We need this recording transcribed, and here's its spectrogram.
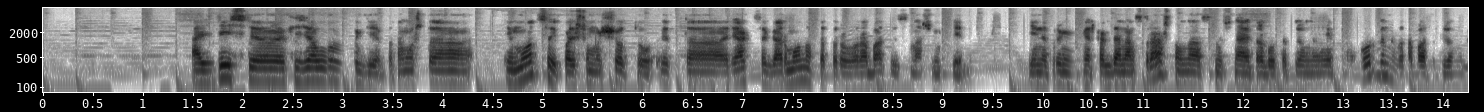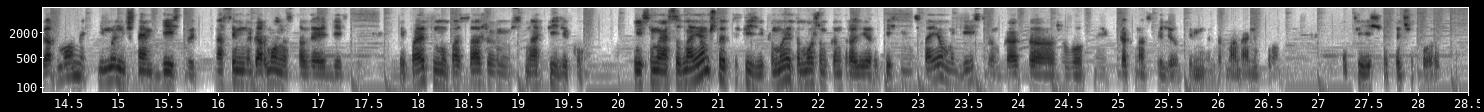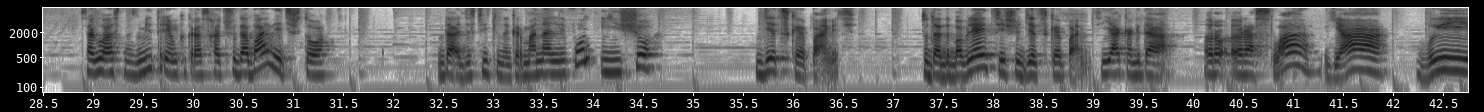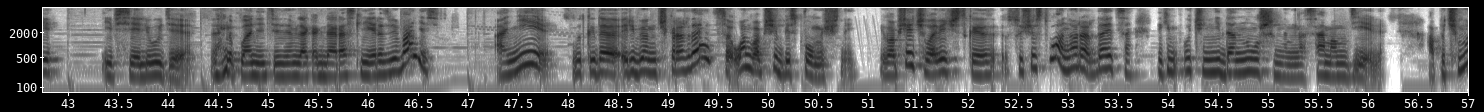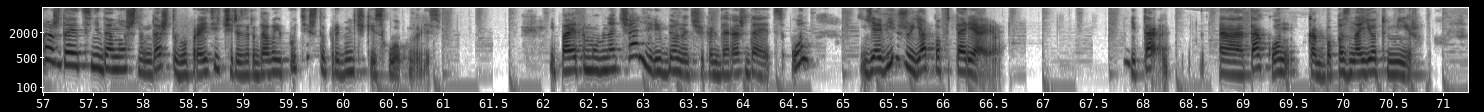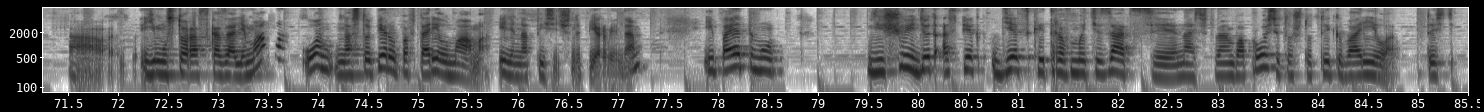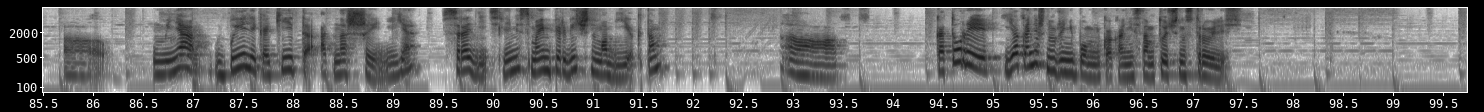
А здесь э, физиология, потому что эмоции, по большому счету, это реакция гормонов, которые вырабатываются в нашем теле. И, например, когда нам страшно, у нас начинают работать определенные органы, вырабатывать определенные гормоны, и мы начинаем действовать. Нас именно гормон оставляет действовать. И поэтому мы подсаживаемся на физику. Если мы осознаем, что это физика, мы это можем контролировать. Если не осознаем, мы действуем как э, животные, как нас ведет именно гормональный фон. Это есть, опять же, коротко. Согласна с Дмитрием, как раз хочу добавить, что да, действительно, гормональный фон и еще детская память. Туда добавляется еще детская память. Я когда росла, я, вы и все люди на планете Земля, когда росли и развивались, они, вот когда ребеночек рождается, он вообще беспомощный. И вообще человеческое существо, оно рождается таким очень недоношенным на самом деле. А почему рождается недоношенным? Да, чтобы пройти через родовые пути, чтобы роднички схлопнулись. И поэтому вначале ребеночек, когда рождается, он, я вижу, я повторяю. И так, э, так он как бы познает мир. А, ему сто раз сказали «мама», он на сто первый повторил «мама» или на тысяч на первый, да? И поэтому еще идет аспект детской травматизации, Настя, в твоем вопросе, то, что ты говорила. То есть а, у меня были какие-то отношения с родителями, с моим первичным объектом, а, которые, я, конечно, уже не помню, как они там точно строились.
